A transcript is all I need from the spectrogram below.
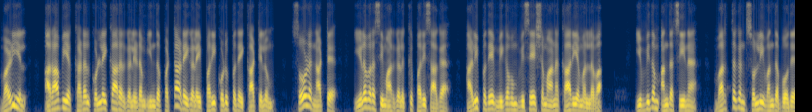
வழியில் அராபிய கடல் கொள்ளைக்காரர்களிடம் இந்த பட்டாடைகளை பறி கொடுப்பதை காட்டிலும் சோழ நாட்டு இளவரசிமார்களுக்கு பரிசாக அளிப்பதே மிகவும் விசேஷமான காரியமல்லவா? இவ்விதம் அந்த சீன வர்த்தகன் சொல்லி வந்தபோது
